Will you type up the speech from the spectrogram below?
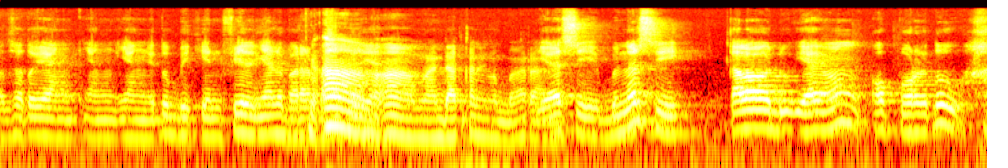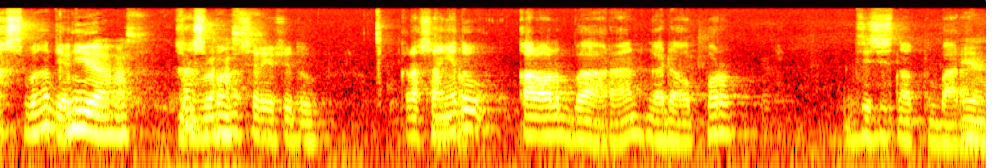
satu-satu yang yang yang itu bikin feel-nya lebaran ah, ya. ah, menandakan yang lebaran Ya sih, bener sih. Kalau ya emang opor itu khas banget ya. iya khas khas banget serius itu. Rasanya tuh kalau lebaran nggak ada opor, this is not lebaran. Iya,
